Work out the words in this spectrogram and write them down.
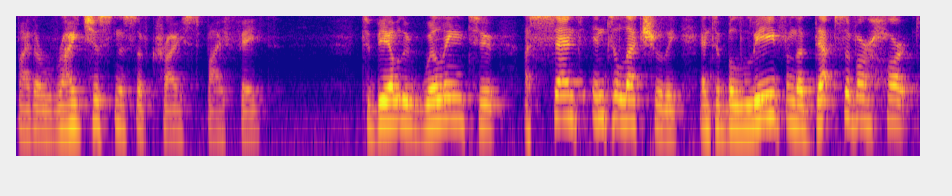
by the righteousness of Christ by faith. To be able to be willing to assent intellectually and to believe from the depths of our heart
